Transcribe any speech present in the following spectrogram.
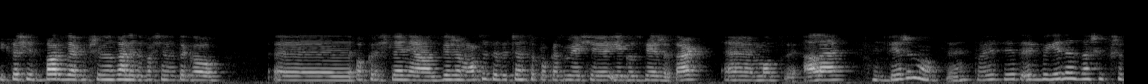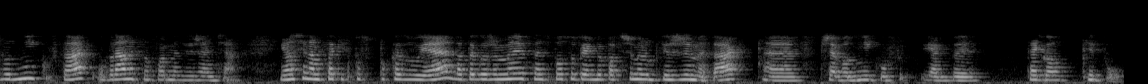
i ktoś jest bardzo jakby przywiązany do właśnie do tego e, określenia zwierzę mocy, wtedy często pokazuje się jego zwierzę, tak? E, mocy, ale zwierzę mocy to jest jakby jeden z naszych przewodników, tak? Ubrany w tą formę zwierzęcia. I on się nam w taki sposób pokazuje, dlatego że my w ten sposób jakby patrzymy lub wierzymy, tak? E, w przewodników jakby tego typu.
